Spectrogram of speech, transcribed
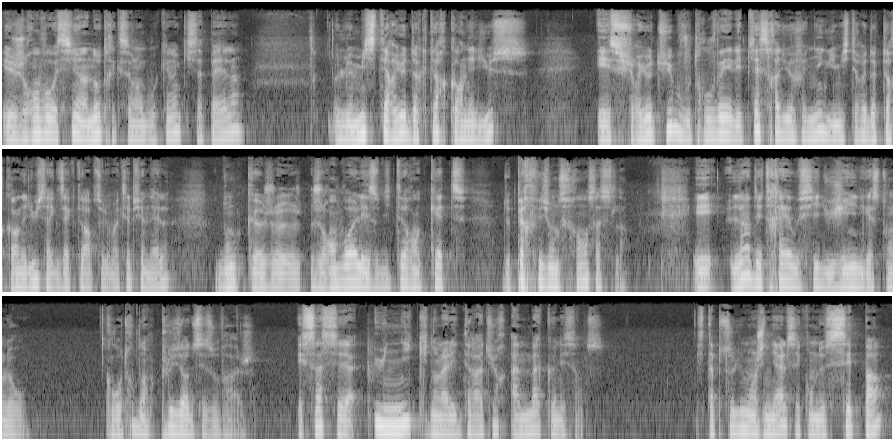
Et je renvoie aussi à un autre excellent bouquin qui s'appelle Le mystérieux docteur Cornelius. Et sur YouTube, vous trouvez les pièces radiophoniques du mystérieux docteur Cornelius avec des acteurs absolument exceptionnels. Donc euh, je, je renvoie les auditeurs en quête de perfusion de France à cela. Et l'un des traits aussi du génie de Gaston Leroux, qu'on retrouve dans plusieurs de ses ouvrages, et ça c'est unique dans la littérature à ma connaissance, c'est absolument génial, c'est qu'on ne sait pas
